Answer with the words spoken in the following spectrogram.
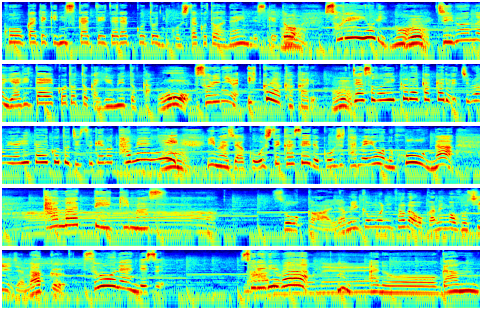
効果的に使っていただくことに越したことはないんですけど、うん。それよりも、うん。自分のやりたいこととか夢とかそれにはいくらかかる、うん。じゃあそのいくらかかる自分がやりたいこと実現のために、うん。今じゃあこうして稼いでこうして貯めようの方が溜まっていきますそうか闇雲にただお金が欲しいじゃなく。そうなんです。それでなは、うんあのーがん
